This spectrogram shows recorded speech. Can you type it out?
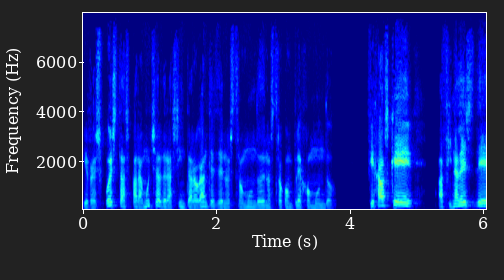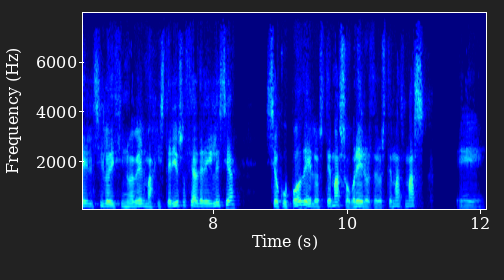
y respuestas para muchas de las interrogantes de nuestro mundo, de nuestro complejo mundo. Fijaos que a finales del siglo XIX, el magisterio social de la Iglesia se ocupó de los temas obreros, de los temas más eh,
